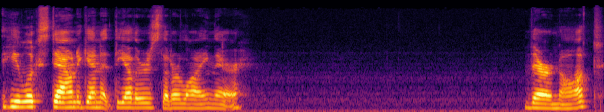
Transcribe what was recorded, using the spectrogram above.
He looks down again at the others that are lying there. They're not.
